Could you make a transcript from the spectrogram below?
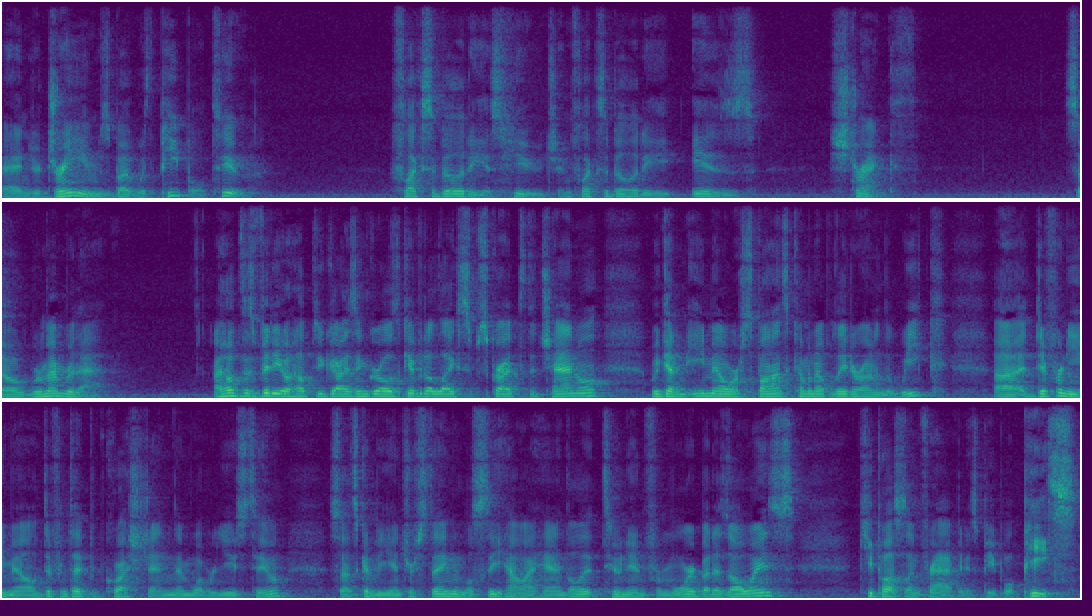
and your dreams, but with people too. Flexibility is huge, and flexibility is strength. So remember that. I hope this video helped you guys and girls. Give it a like, subscribe to the channel. We got an email response coming up later on in the week. Uh, a different email, different type of question than what we're used to. So that's going to be interesting, and we'll see how I handle it. Tune in for more. But as always, keep hustling for happiness, people. Peace.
